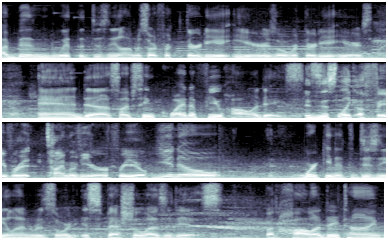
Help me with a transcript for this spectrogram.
I've been with the Disneyland Resort for 38 years, over 38 years, oh and uh, so I've seen quite a few holidays. Is this like a favorite time of year for you? You know, working at the Disneyland Resort is special as it is. But holiday time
